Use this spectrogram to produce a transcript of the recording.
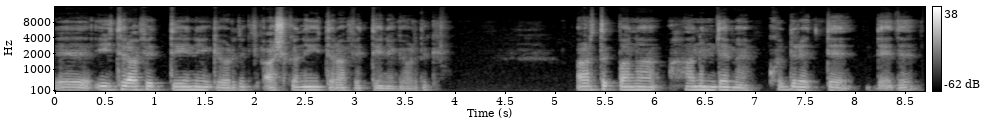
e, itiraf ettiğini gördük. Aşkını itiraf ettiğini gördük. Artık bana hanım deme, Kudret de dedi.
